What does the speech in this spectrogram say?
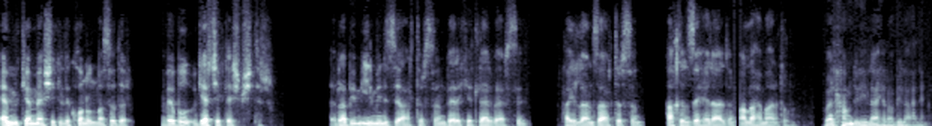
en mükemmel şekilde konulmasıdır. Ve bu gerçekleşmiştir. Rabbim ilminizi artırsın, bereketler versin, hayırlarınızı artırsın, hakkınızı helal edin. Allah'a emanet olun. Velhamdülillahi Rabbil Alemin.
